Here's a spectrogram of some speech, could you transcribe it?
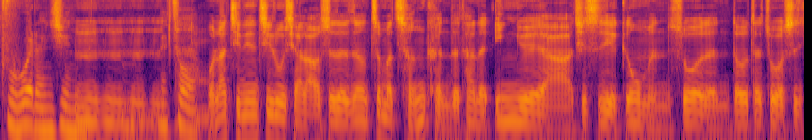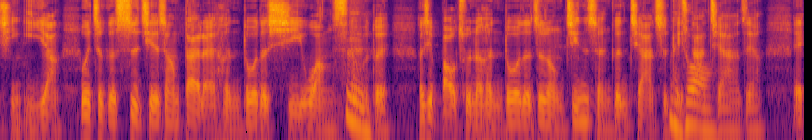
抚慰人心，嗯嗯嗯嗯，没错。我那今天记录下老师的这种这么诚恳的他的音乐啊，其实也跟我们所有人都在做的事情一样，为这个世界上带来很多的希望，对不对？而且保存了很多的这种精神跟价值给大家。这样，哎，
